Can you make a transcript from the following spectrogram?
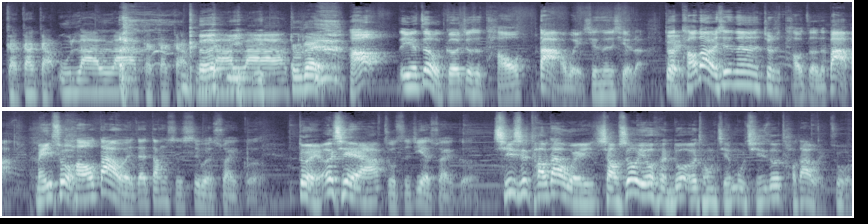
嘎嘎嘎乌拉拉，嘎嘎嘎乌拉拉，对不对？好，因为这首歌就是陶大伟先生写的。对那陶大伟先生呢，就是陶喆的爸爸。没错，陶大伟在当时是一位帅哥，对，而且啊，主持界的帅哥。其实陶大伟小时候有很多儿童节目，其实都是陶大伟做的。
